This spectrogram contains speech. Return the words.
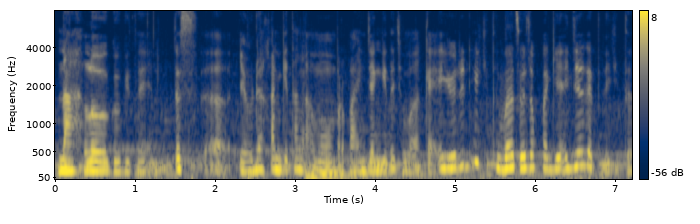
nah lo gue gituin. Terus uh, ya udah kan kita nggak mau memperpanjang gitu, cuma kayak yaudah deh kita bahas besok pagi aja kata dia gitu.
